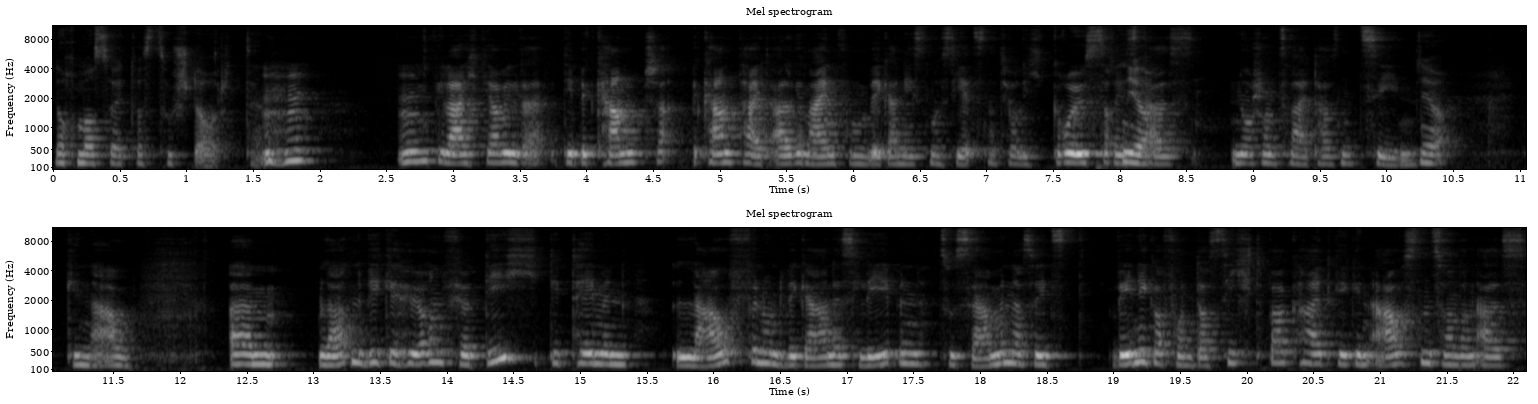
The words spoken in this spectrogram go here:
nochmal so etwas zu starten. Mhm. mhm. Vielleicht ja, weil die Bekannt Bekanntheit allgemein vom Veganismus jetzt natürlich größer ist ja. als nur schon 2010. Ja. Genau. Ähm, Laden, wie gehören für dich die Themen Laufen und veganes Leben zusammen. Also jetzt weniger von der Sichtbarkeit gegen außen, sondern als,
